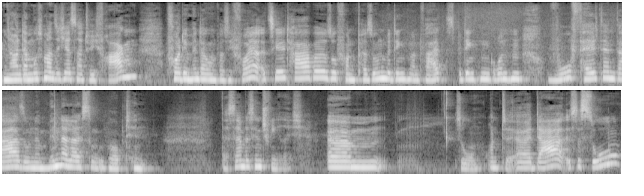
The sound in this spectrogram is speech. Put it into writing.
Ja, und da muss man sich jetzt natürlich fragen, vor dem Hintergrund, was ich vorher erzählt habe, so von personenbedingten und verhaltensbedingten Gründen, wo fällt denn da so eine Minderleistung überhaupt hin? Das ist ja ein bisschen schwierig. Ähm, so, und äh, da ist es so,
